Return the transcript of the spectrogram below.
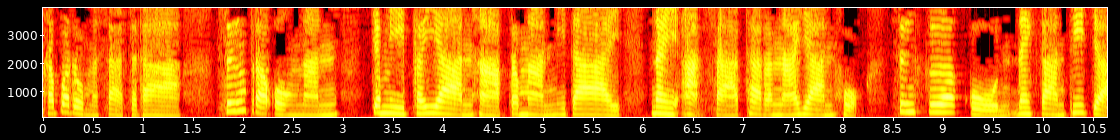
พระบรมศาสดา ซึ่งพระองค์นั้นจะมีพระญาณหาประมาณมิได้ ในอาสาธารณญาณหกซึ่งเกื้อกูลในการที่จะ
